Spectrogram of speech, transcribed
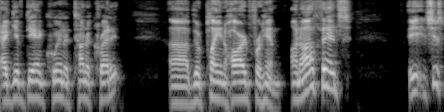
I, I, give Dan Quinn a ton of credit. Uh, they're playing hard for him on offense. It's just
